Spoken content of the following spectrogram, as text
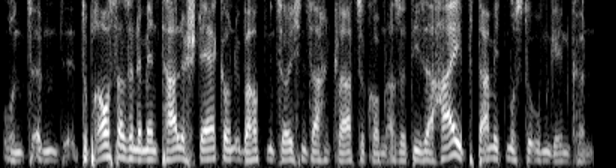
Und ähm, du brauchst also eine mentale Stärke, um überhaupt mit solchen Sachen klarzukommen. Also dieser Hype, damit musst du umgehen können.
